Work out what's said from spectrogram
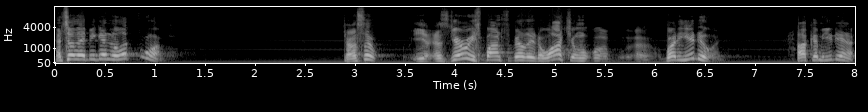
And so they begin to look for him. Joseph, it's your responsibility to watch him. Uh, what are you doing? How come you didn't?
